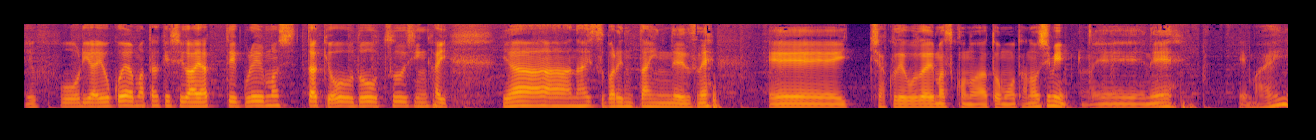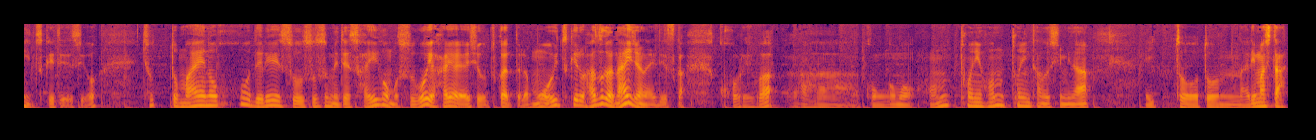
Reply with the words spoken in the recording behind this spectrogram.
エフフォーリア横山武史がやってくれました。共同通信杯。いやー、ナイスバレンタインデーですね。えー、1着でございます。この後も楽しみ。えーね、前につけてですよ。ちょっと前の方でレースを進めて最後もすごい速い足を使ったらもう追いつけるはずがないじゃないですか。これはあ今後も本当に本当に楽しみな1等となりました。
